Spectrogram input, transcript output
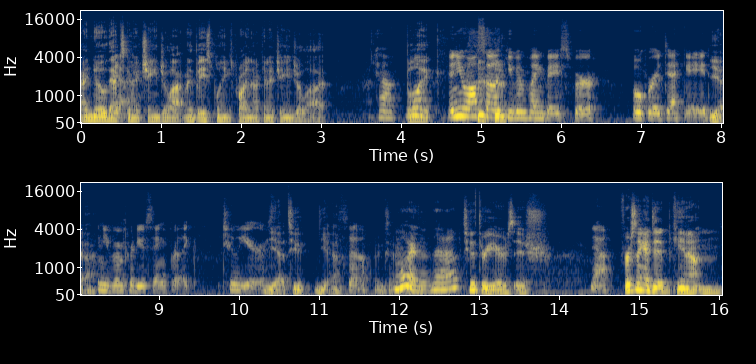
I know that's Yeah. going to change a lot. My bass playing is probably not going to change a lot, yeah but Well, like and you also like you've been playing bass for over a decade yeah, and you've been producing for like two years yeah, two yeah, so exactly. More than that. two three years ish. yeah First thing I did came out in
